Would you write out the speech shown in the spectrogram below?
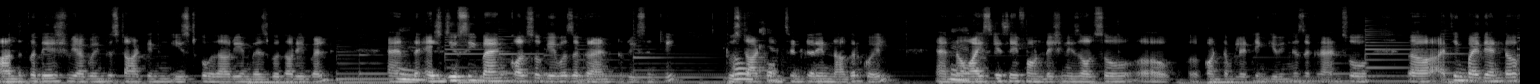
Andhra Pradesh, we are going to start in East Godavari and West Godavari belt. And the Mhm. HDFC Bank also gave us a grant recently to start Okay. one center in Nagercoil. And now Mhm. ICICI Foundation is also uh, uh, contemplating giving us a grant. So uh, I think by the end of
